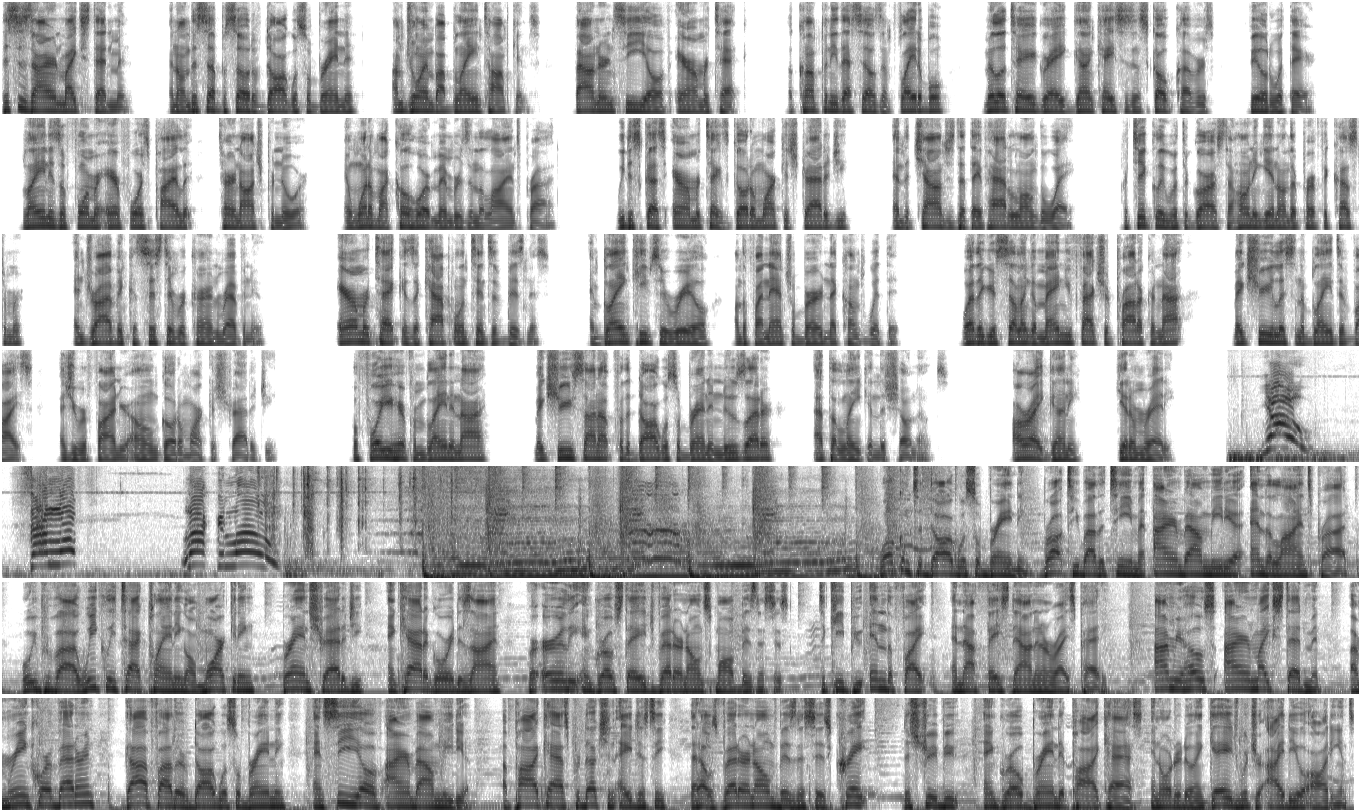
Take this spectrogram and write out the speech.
This is Iron Mike Stedman, and on this episode of Dog Whistle Branding, I'm joined by Blaine Tompkins, founder and CEO of Air Armor Tech, a company that sells inflatable, military grade gun cases and scope covers filled with air. Blaine is a former Air Force pilot turned entrepreneur and one of my cohort members in the Lions Pride. We discuss Air Armor Tech's go to market strategy and the challenges that they've had along the way, particularly with regards to honing in on their perfect customer and driving consistent recurring revenue. Air Armor Tech is a capital intensive business, and Blaine keeps it real on the financial burden that comes with it. Whether you're selling a manufactured product or not, make sure you listen to Blaine's advice as you refine your own go to market strategy. Before you hear from Blaine and I, make sure you sign up for the Dog Whistle Branding newsletter at the link in the show notes. All right, Gunny, get them ready. Yo! Saddle up! Lock and load! Welcome to Dog Whistle Branding, brought to you by the team at Ironbound Media and the Lions Pride, where we provide weekly tack planning on marketing, brand strategy, and category design for early and growth stage veteran owned small businesses to keep you in the fight and not face down in a rice paddy. I'm your host, Iron Mike Stedman, a Marine Corps veteran, godfather of Dog Whistle Branding, and CEO of Ironbound Media, a podcast production agency that helps veteran owned businesses create distribute, and grow branded podcasts in order to engage with your ideal audience.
